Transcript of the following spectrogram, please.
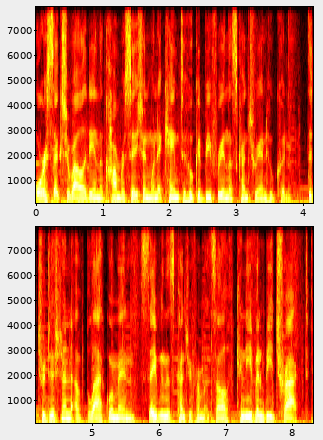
or sexuality in the conversation when it came to who could be free in this country and who couldn't. The tradition of black women saving this country from itself can even be tracked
